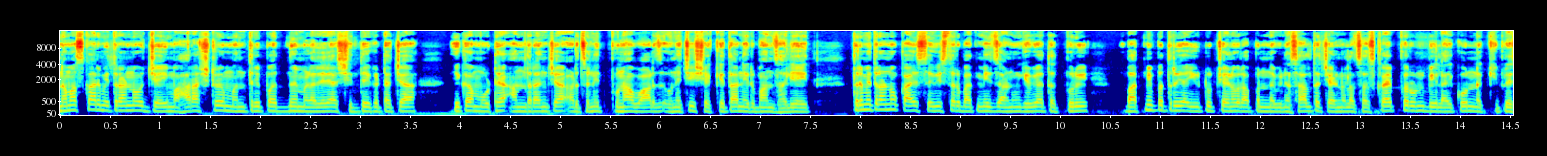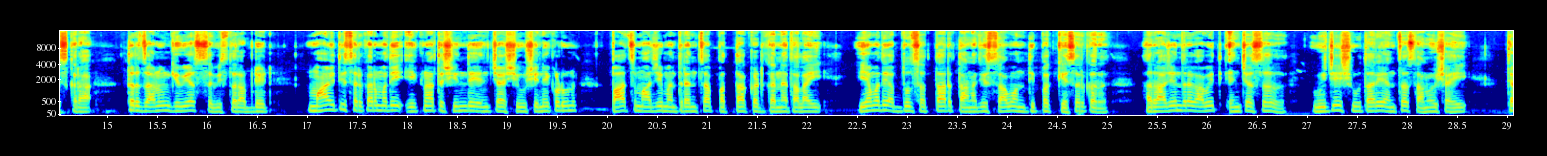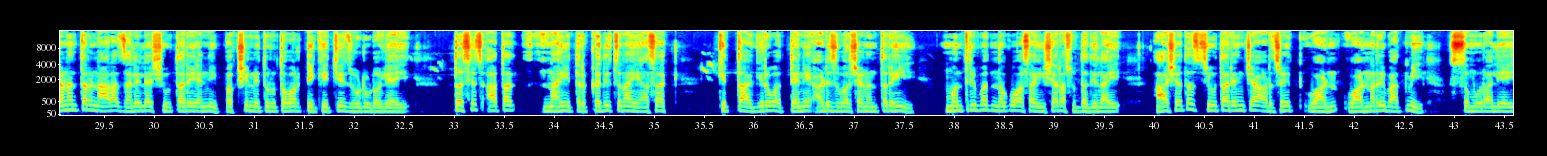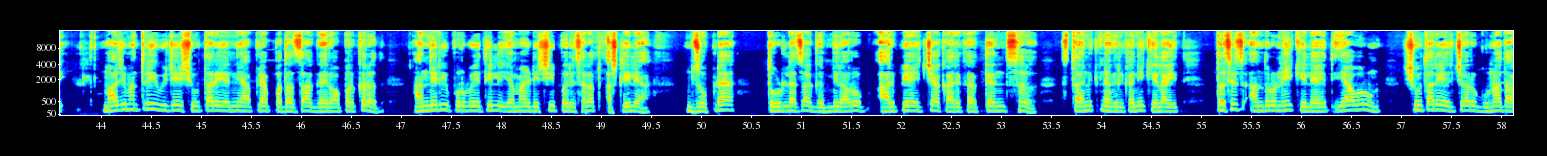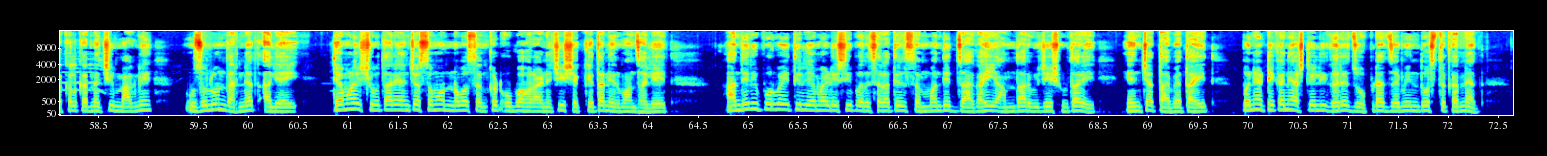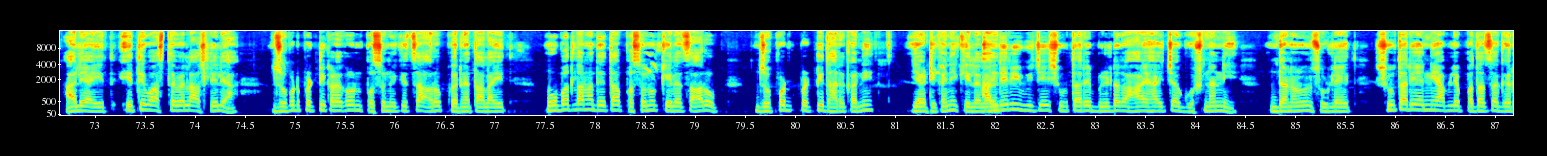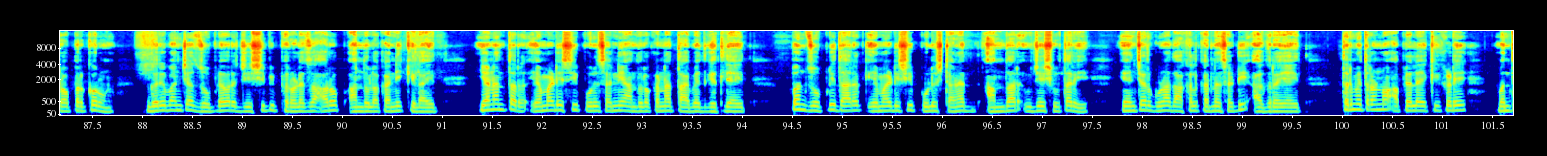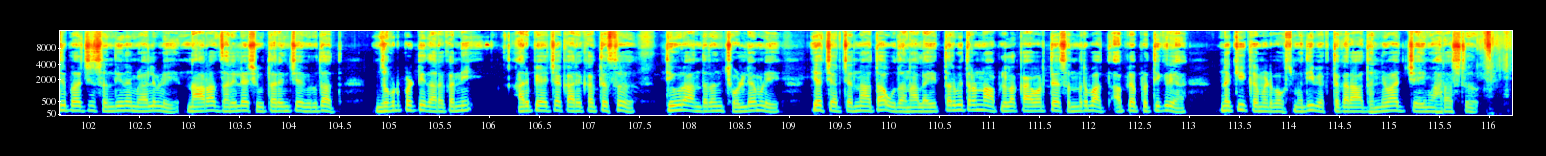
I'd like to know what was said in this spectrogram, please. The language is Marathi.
नमस्कार मित्रांनो जय महाराष्ट्र. मंत्रिपद न मिळालेल्या शिंदे गटाच्या एका मोठ्या आमदारांच्या अडचणीत पुन्हा वाढ होण्याची शक्यता निर्माण झाली आहे. तर मित्रांनो काय सविस्तर बातमी जाणून घेऊया. तत्पूर्वी बातमीपत्र या यूट्यूब चॅनलवर आपण नवीन असाल तर चॅनलला सबस्क्राईब करून बेल आयकॉन नक्की प्रेस करा. तर जाणून घेऊया सविस्तर अपडेट महायुती सरकारमध्ये एकनाथ शिंदे यांच्या शिवसेनेकडून पाच माजी मंत्र्यांचा पत्ता कट करण्यात आला आहे यामध्ये अब्दुल सत्तार तानाजी सावंत दीपक केसरकर राजेंद्र गावित यांच्यासह विजय शिवतारे यांचा समावेश आहे. त्यानंतर नाराज झालेल्या शिवतारे यांनी पक्ष नेतृत्वावर टीकेची झोड उडवली आहे. तसेच आता नाही तर कधीच नाही असा कित्ता गिरवत त्यांनी अडीच वर्षानंतरही मंत्रीपद नको असा इशारा सुद्धा दिला आहे. अशातच शिवतारेंच्या अडचणीत वाढ वाढणारी बातमी समोर आली आहे. माजी मंत्री विजय शिवतारे यांनी आपल्या पदाचा गैरवापर करत अंधेरी पूर्व येथील एम आय डी सी परिसरात असलेल्या झोपड्या तोडल्याचा गंभीर आरोप आर पी आयच्या कार्यकर्त्यांसह स्थानिक नागरिकांनी केला आहे. तसेच आंदोलनही केले आहेत. यावरून शिवतारे यांच्यावर गुन्हा दाखल करण्याची मागणी उचलून धरण्यात आली आहे. त्यामुळे शिवतारे यांच्यासमोर नवं संकट उभं राहण्याची शक्यता निर्माण झाली आहे. अंधेरी पूर्व येथील एम आय डी सी परिसरातील संबंधित जागाही आमदार विजय शिवतारे यांच्या ताब्यात आहेत. पण या ठिकाणी असलेली घरे झोपड्यात जमीनदोस्त करण्यात आले आहेत. येथे वास्तव्याला असलेल्या झोपडपट्टीकडून फसवणुकीचा आरोप करण्यात आला आहे. मोबदला न देता फसवणूक केल्याचा आरोप झोपडपट्टी धारकांनी या ठिकाणी केलेला अंधेरी विजय शिवतारे बिल्डर हाय हायच्या घोषणांनी दणवून सोडले आहेत. शिवतारे यांनी आपल्या पदाचा गैरवापर करून गरिबांच्या झोपड्यावर जेसीबी फिरवल्याचा आरोप आंदोलकांनी केला आहे. यानंतर एम आय डी सी पोलिसांनी आंदोलकांना ताब्यात घेतले आहेत. पण झोपडीधारक M I D C police ठाण्यात आमदार विजय शिवतारे यांच्यावर गुन्हा दाखल करण्यासाठी आग्रही आहेत. तर मित्रांनो आपल्याला एकीकडे मंत्रिपदाची संधी न मिळाल्यामुळे नाराज झालेल्या शिवतारेंच्या विरोधात झोपडपट्टीधारकांनी आर पी आयच्या कार्यकर्त्यासह तीव्र आंदोलन छोडल्यामुळे या चर्चांना आता उदाहरण आलं आहे. तर मित्रांनो आपल्याला काय वाटतं या संदर्भात आपल्या प्रतिक्रिया नक्की कमेंट बॉक्समध्ये व्यक्त करा. धन्यवाद. जय महाराष्ट्र.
